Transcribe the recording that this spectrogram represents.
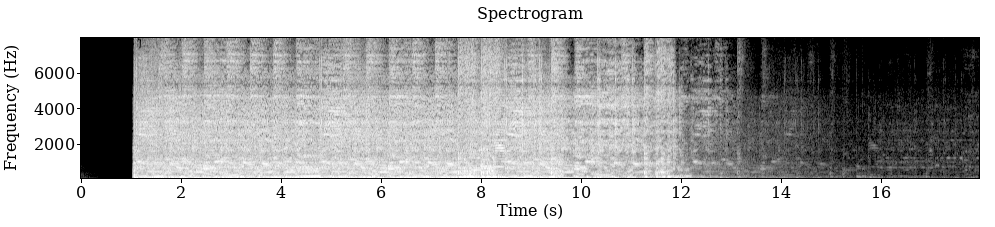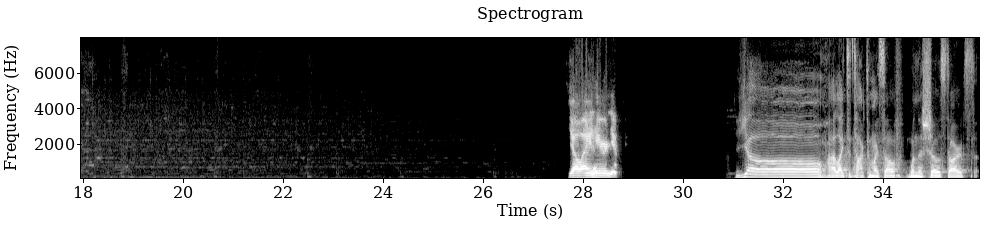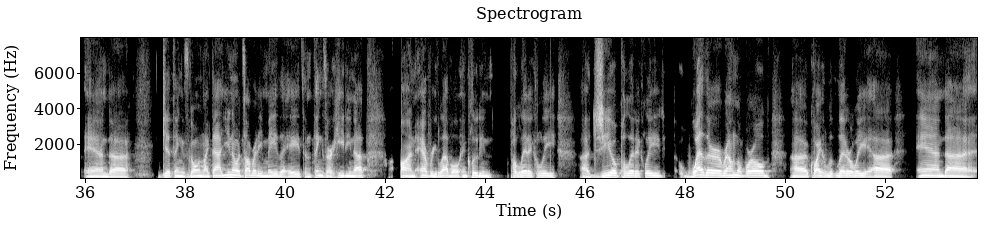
Yo, I ain't hearing you. Yo, I like to talk to myself when the show starts and uh, get things going like that. You know, it's already May the 8th and things are heating up on every level, including politically, uh, geopolitically, weather around the world, uh, quite literally. And uh,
